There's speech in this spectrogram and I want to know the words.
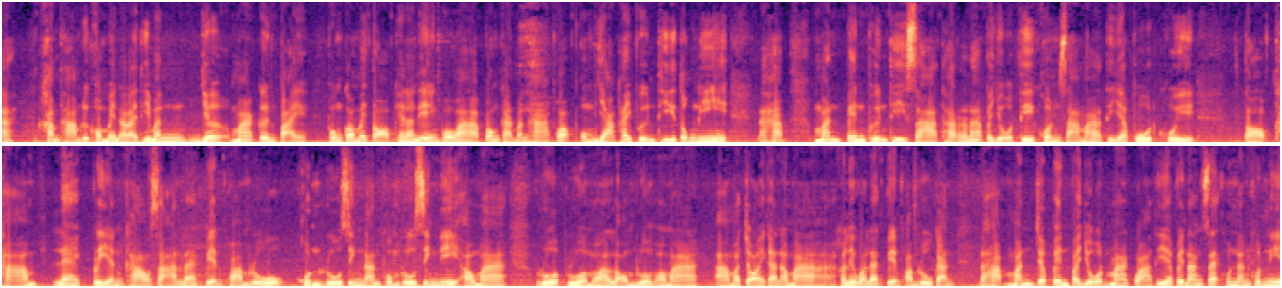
นะคำถามหรือคอมเมนต์อะไรที่มันเยอะมากเกินไป ผมก็ไม่ตอบแค่นั้นเอง เพราะว่าป้องกันปัญหา เพราะผมอยากให้พื้นที่ตรงนี้นะครับ มันเป็นพื้นที่สาธารณประโยชน์ที่คนสามารถที่จะพูดคุย ตอบถามแลกเปลี่ยนข่าวสารแลกเปลี่ยนความรู้ คุณรู้สิ่งนั้นผมรู้สิ่งนี้เอามารวบรวมมาหลอมรวมเอามาอ่ามาจอยกันเอามาเขาเรียกว่าแลกเปลี่ยนความรู้กันนะครับ มันจะเป็นประโยชน์มากกว่าที่จะไปนั่งแซะคนนั้นคนนี้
